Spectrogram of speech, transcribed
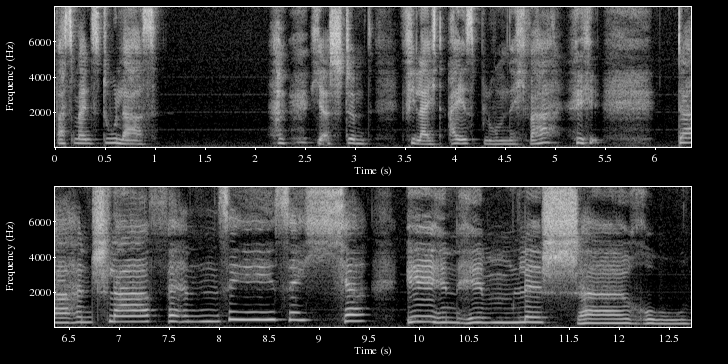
Was meinst du, Lars? ja, stimmt. Vielleicht Eisblumen, nicht wahr? Dann schlafen sie sicher in himmlischer Ruhe.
